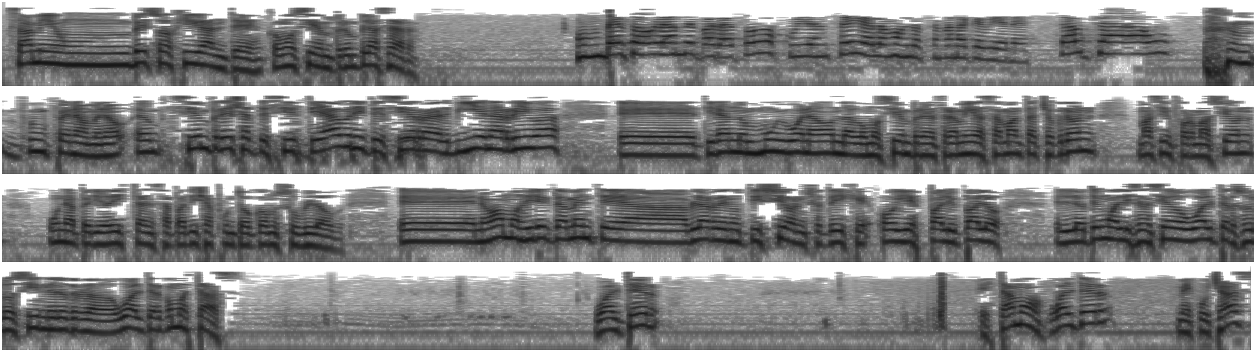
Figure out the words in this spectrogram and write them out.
Sami, un beso gigante, como siempre, un placer. Un beso grande para todos, cuídense y hablamos la semana que viene. Chau, chau. un fenómeno. Eh, Siempre ella te, te abre y te cierra bien arriba, eh, tirando muy buena onda, como siempre, nuestra amiga Samantha Chocrón. Más información, una periodista en zapatillas.com, su blog. Eh, nos vamos directamente a hablar de nutrición. Yo te dije, hoy es palo y palo. Lo tengo al licenciado Walter Surosín del otro lado. Walter, ¿cómo estás? Walter. ¿Estamos? Walter, ¿me escuchás?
